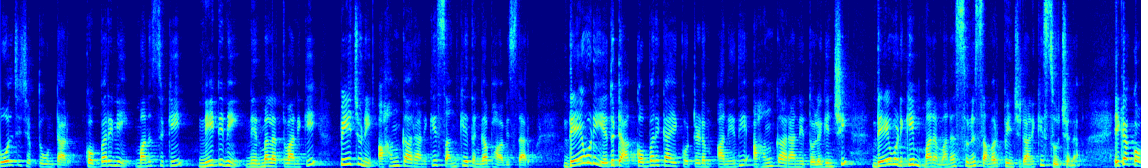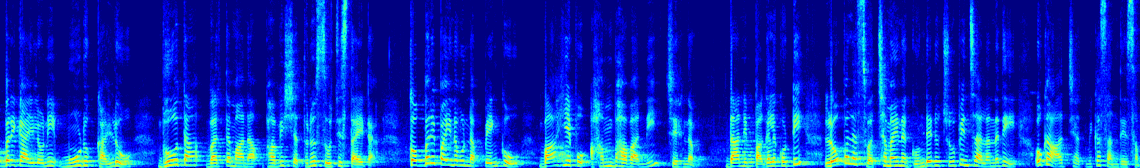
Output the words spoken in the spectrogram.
పోల్చి చెప్తూ ఉంటారు. కొబ్బరిని మనసుకి నీటిని నిర్మలత్వానికి పీచుని అహంకారానికి సంకేతంగా భావిస్తారు. దేవుడి ఎదుట కొబ్బరికాయ కొట్టడం అనేది అహంకారాన్ని తొలగించి దేవుడికి మన మనస్సును సమర్పించడానికి సూచన. ఇక కొబ్బరికాయలోని మూడు కళ్ళు భూత వర్తమాన భవిష్యత్తును సూచిస్తాయట. కొబ్బరి పైన ఉన్న పెంకు బాహ్యపు అహంభావాన్ని చిహ్నం. దాన్ని పగలకొట్టి లోపల స్వచ్ఛమైన గుండెను చూపించాలన్నది ఒక ఆధ్యాత్మిక సందేశం.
